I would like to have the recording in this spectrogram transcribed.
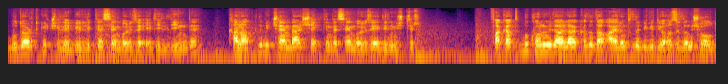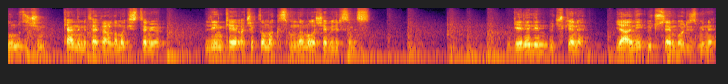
bu dört güç ile birlikte sembolize edildiğinde kanatlı bir çember şeklinde sembolize edilmiştir. Fakat bu konuyla alakalı da ayrıntılı bir video hazırlamış olduğumuz için kendimi tekrarlamak istemiyorum. Linke açıklama kısmından ulaşabilirsiniz. Gelelim üçgene yani üç sembolizmine.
